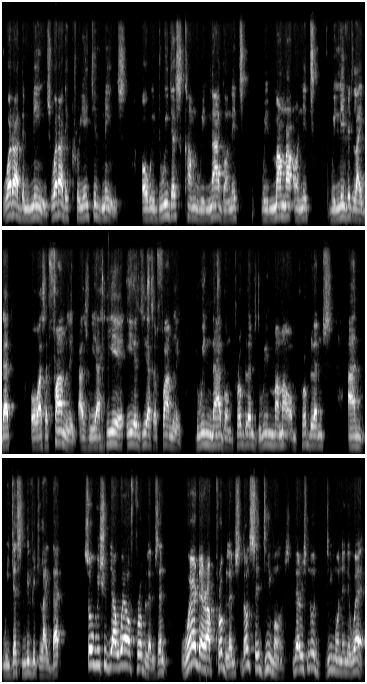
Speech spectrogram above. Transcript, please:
What are the means? What are the creative means? Or we, do we just come, we nag on it, we murmur on it, we leave it like that? Or as a family, as we are here, ASG as a family, do we nag on problems? Do we murmur on problems? And we just leave it like that? So we should be aware of problems. And where there are problems, don't say demons. There is no demon anywhere.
